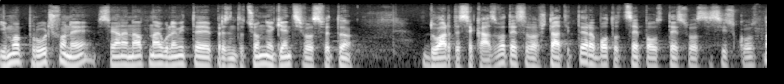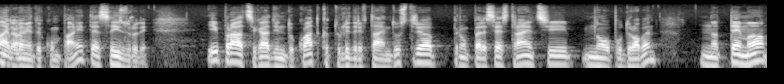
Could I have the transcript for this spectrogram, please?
Има проучване сега на една от най-големите презентационни агенции в света. Дуарте се казва, те са в Штатите, работят Apple, с Tesla, с Cisco, с най-големите компании, те са изроди. И правят сега един доклад като лидери в тази индустрия, примерно 50 страници, много подробен, на тема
